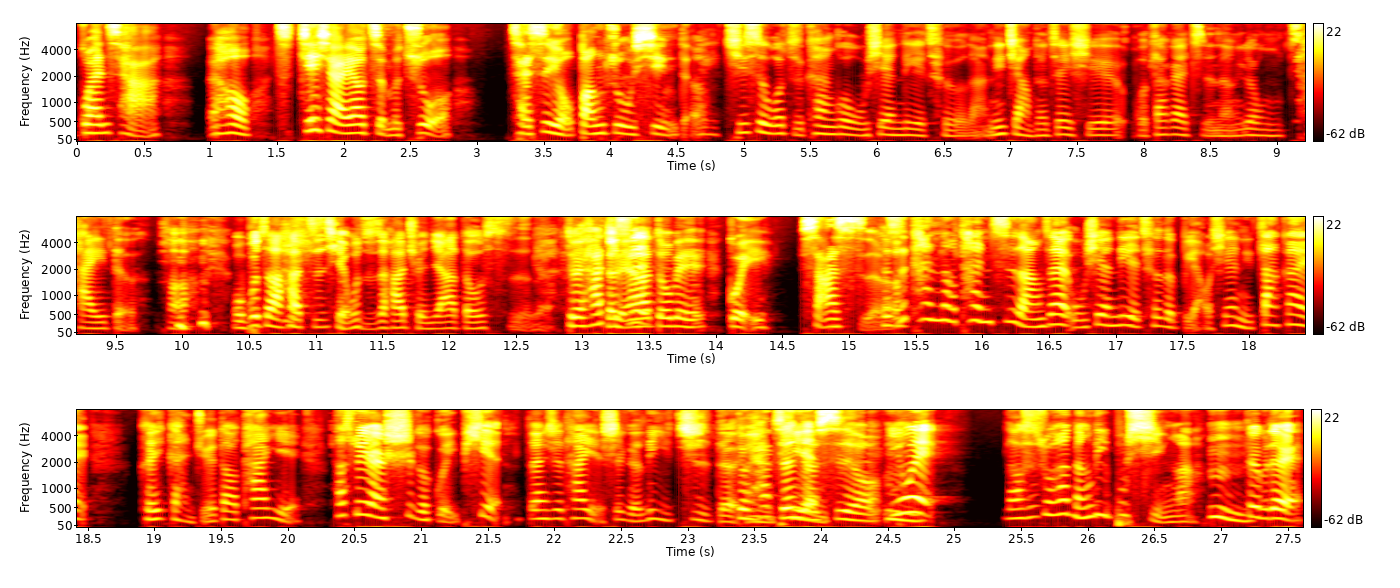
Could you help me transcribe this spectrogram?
观察，然后接下来要怎么做才是有帮助性的？其实我只看过《无限列车》啦，你讲的这些，我大概只能用猜的啊，我不知道他之前，我只知道他全家都死了，对，他全家都被鬼。杀死了。可是看到炭治郎在无限列车的表现，你大概可以感觉到，他也他虽然是个鬼片，但是他也是个励志的。对，他真的是哦，因为老实说，他能力不行啊，嗯，对不对？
